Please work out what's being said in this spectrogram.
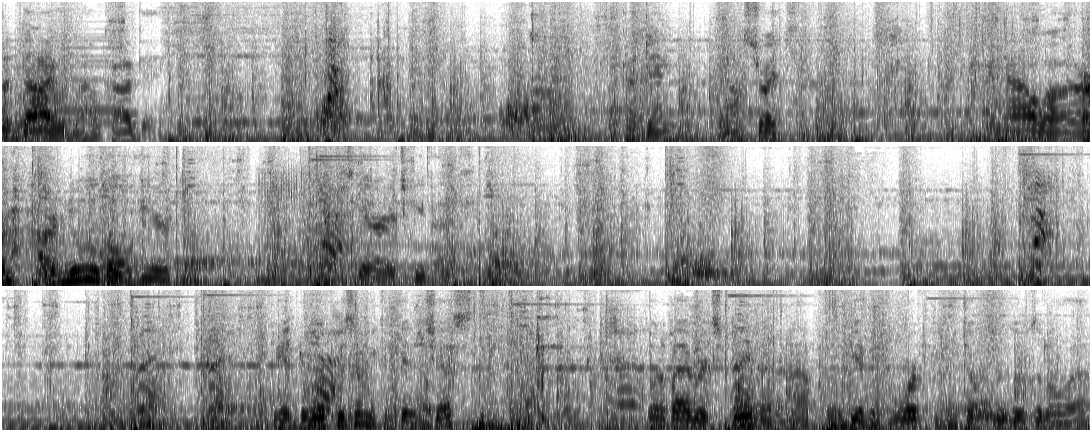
Want to die with my Hokage. Goddamn down strike. Now, uh, our, our new goal here is to get our HP back. We had dwarfism, we could get a chest. Don't know if I ever explained that or not, but if you have a dwarf, you can jump through those little uh,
